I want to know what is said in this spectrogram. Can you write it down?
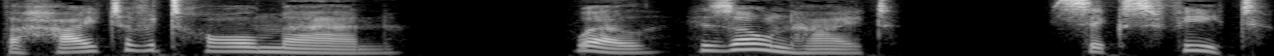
The height of a tall man. Well, his own height. Six feet.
